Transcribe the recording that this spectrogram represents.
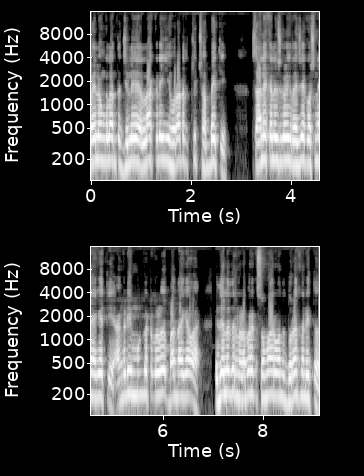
ಬೈಲೊಂಗಲ ಅಂತ ಜಿಲ್ಲೆಯ ಎಲ್ಲಾ ಕಡೆ ಈ ಹೋರಾಟದ ಕಿಚ್ಚು ಹಬ್ಬೈತಿ. ಶಾಲೆ, ಕಾಲೇಜುಗಳಿಗೆ ರಜೆ ಘೋಷಣೆ ಆಗೈತಿ. ಅಂಗಡಿ ಮುಂಗಟ್ಟುಗಳು ಬಂದ್ ಆಗ್ಯಾವ. ಇದೆಲ್ಲದ್ರ ನಡಬರಕ್ ಸುಮಾರು ಒಂದು ದುರಂತ ನಡೀತು.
